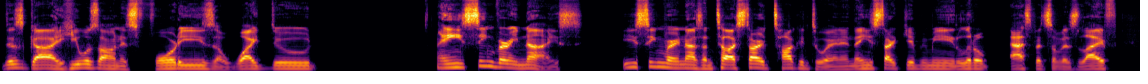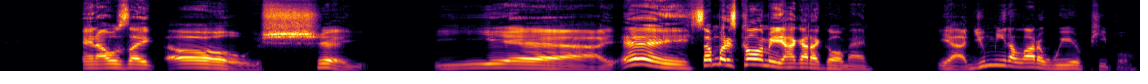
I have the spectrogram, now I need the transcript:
this guy, he was on his 40s, a white dude and he seemed very nice. He seemed very nice until I started talking to him, and then he started giving me little aspects of his life, and I was like, "Oh shit, yeah, hey, somebody's calling me. I gotta go, man." Yeah, you meet a lot of weird people,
